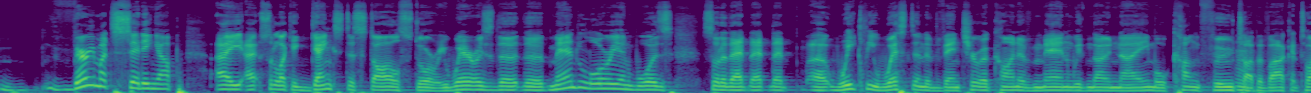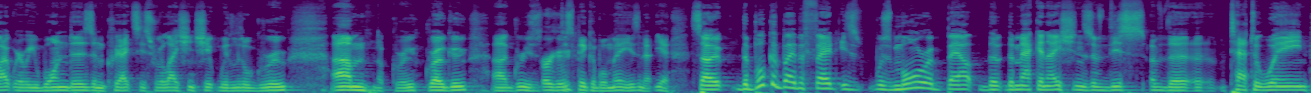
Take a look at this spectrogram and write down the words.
very much setting up a, a, sort of like a gangster style story, whereas the the Mandalorian was sort of that that that uh, weekly Western adventure, a kind of man with no name or kung fu type mm. of archetype, where he wanders and creates this relationship with little Gru, um, not Gru, Grogu. Uh, Gru's Grogu. Despicable Me, isn't it? Yeah. So the Book of Boba Fett is was more about the the machinations of this of the uh, Tatooine,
